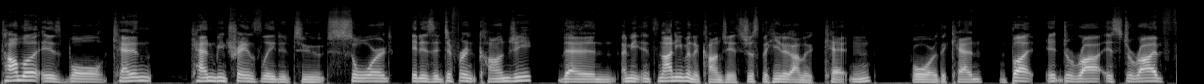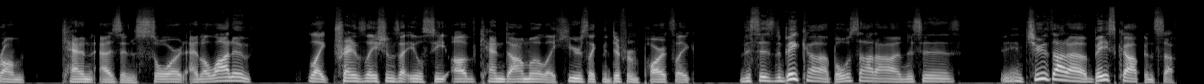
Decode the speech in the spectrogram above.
Tama is bowl. Ken can be translated to sword. It is a different kanji than, I mean, it's not even a kanji. It's just the hiragana ken for the ken, but it deri- it's derived from ken as in sword. And a lot of like translations that you'll see of kendama, like here's like the different parts, like this is the big cup, osara, and this is chuzara, base cup and stuff.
